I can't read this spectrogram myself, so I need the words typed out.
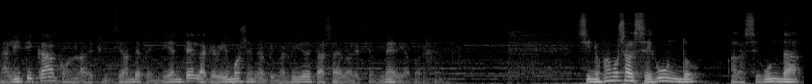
analítica con la definición de pendiente, la que vimos en el primer vídeo de tasa de variación media, por ejemplo. Si nos vamos al segundo, a la segunda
